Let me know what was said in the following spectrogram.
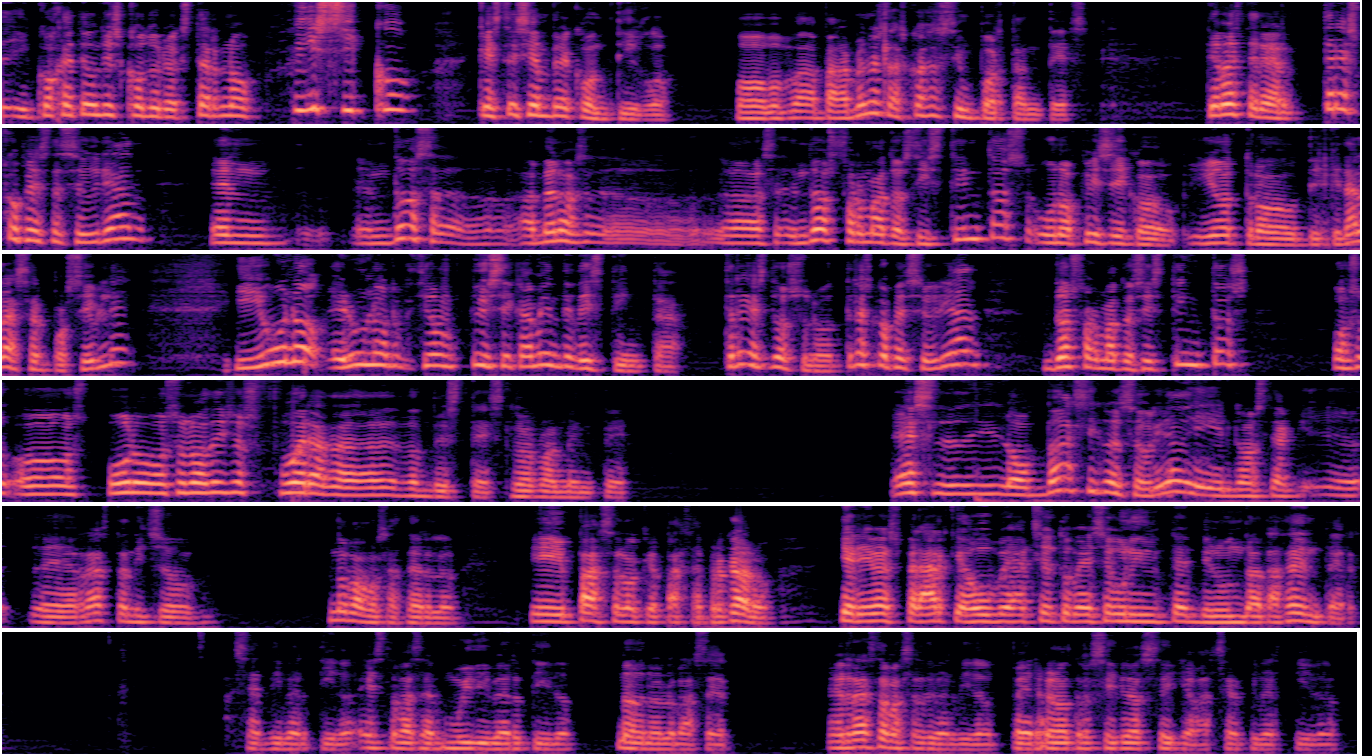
y cógete un disco duro externo físico que esté siempre contigo. O para menos las cosas importantes. Debes tener tres copias de seguridad en, dos, al menos en dos formatos distintos, uno físico y otro digital a ser posible, y uno en una opción físicamente distinta. 3, 2, 1. Tres copias de seguridad, dos formatos distintos, o, uno de ellos fuera de donde estés normalmente. Es lo básico de seguridad y los de, aquí, eh, de Rust han dicho, no vamos a hacerlo. Y pasa lo que pasa. Pero claro, quería esperar que VH tuviese un incendio en un data center. Va a ser divertido. Esto va a ser muy divertido. No, no lo va a ser. En Rust va a ser divertido, pero en otros sitios sí que va a ser divertido.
